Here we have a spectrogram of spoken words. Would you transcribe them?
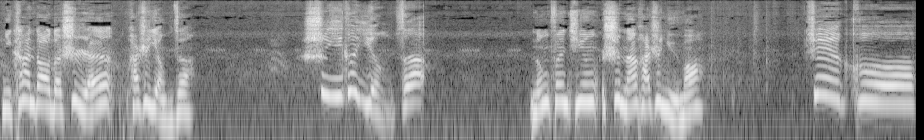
你看到的是人还是影子？是一个影子。能分清是男还是女吗？这个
